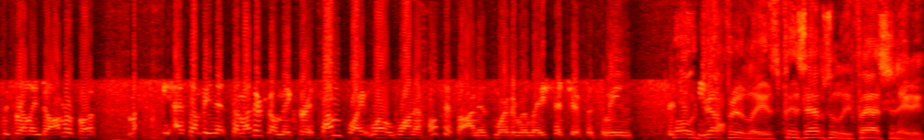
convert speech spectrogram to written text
the Grilling Dahmer book, might uh, something that some other filmmaker at some point will want to focus on is more the relationship between the two Oh, definitely. It's, it's absolutely fascinating.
